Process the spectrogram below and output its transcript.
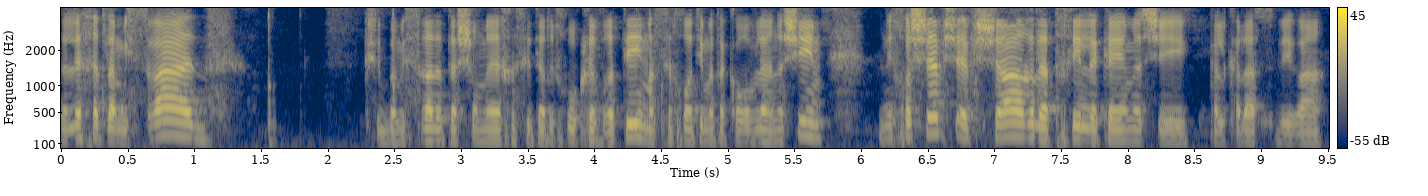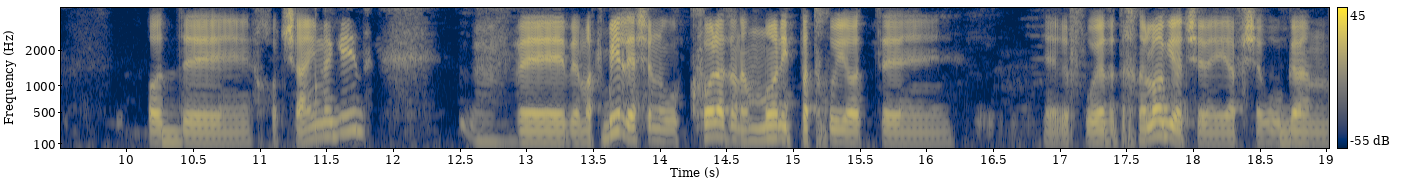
ללכת למשרד, כשבמשרד אתה שומר יחסית על ריחוק חברתי, מסכות אם אתה קרוב לאנשים, אני חושב שאפשר להתחיל לקיים איזושהי כלכלה סבירה עוד uh, חודשיים נגיד, ובמקביל יש לנו כל הזמן המון התפתחויות uh, רפואיות וטכנולוגיות שיאפשרו גם,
